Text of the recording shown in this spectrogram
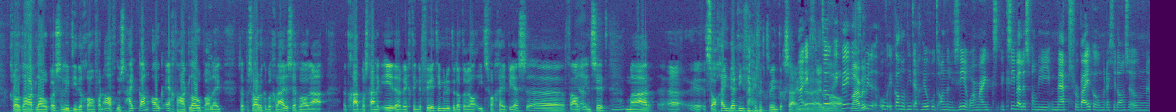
grote hardlopers, liep hij er gewoon van af. Dus hij kan ook echt hard lopen. Alleen zijn persoonlijke begeleider zegt wel, nou, het gaat waarschijnlijk eerder richting de 14 minuten dat er wel iets van GPS-fout Ja. in zit. Maar eh, het zal geen 1325 zijn. Ik, eh, ook, weet niet Maar we- hoe je de- of ik kan dat niet echt heel goed analyseren hoor. Maar ik, ik zie wel eens van die maps voorbij komen. Dat je dan zo'n eh,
